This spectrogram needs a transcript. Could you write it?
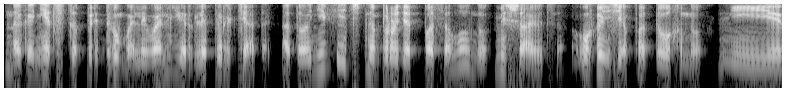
Наконец-то придумали вольер для перчаток, а то они вечно бродят по салону, мешаются. Ой, я подохну. Не,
